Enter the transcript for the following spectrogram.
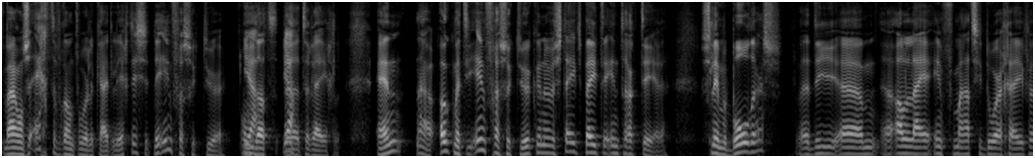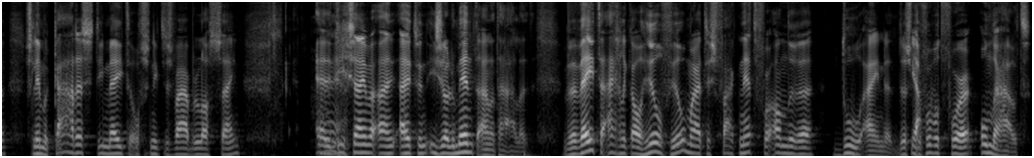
waar onze echte verantwoordelijkheid ligt, is de infrastructuur om Ja, dat ja. eh, te regelen. En nou, ook met die infrastructuur kunnen we steeds beter interacteren. Slimme bolders eh, die ehm, eh, allerlei informatie doorgeven. Slimme kades die meten of ze niet te zwaar belast zijn. En Ah, ja. die zijn we uit hun isolement aan het halen. We weten eigenlijk al heel veel, maar het is vaak net voor andere doeleinden. Dus Ja. bijvoorbeeld voor onderhoud.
